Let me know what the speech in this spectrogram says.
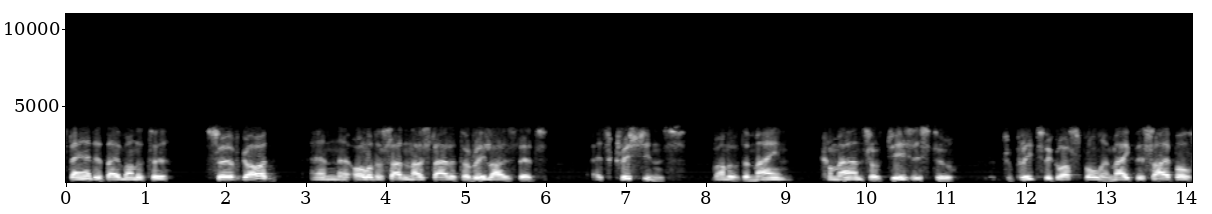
stand that they wanted to serve God, and uh, all of a sudden I started to realize that as Christians, one of the main commands of Jesus to to preach the gospel and make disciples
